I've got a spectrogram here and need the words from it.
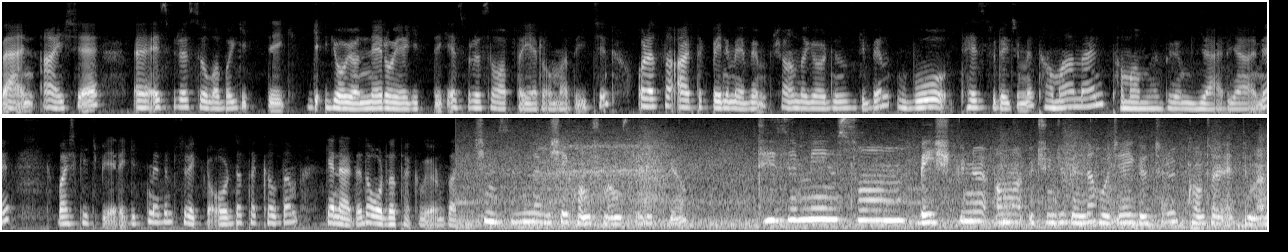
ben, Ayşe e, Espresso Lab'a gittik. Yo yo Nero'ya gittik. Espresso Lab'da yer olmadığı için. Orası artık benim evim. Şu anda gördüğünüz gibi bu test sürecimi tamamen tamamladığım yer yani. Başka hiçbir yere gitmedim. Sürekli orada takıldım. Genelde de orada takılıyorum zaten. Şimdi sizinle bir şey konuşmamız gerekiyor. Tezimin son 5 günü ama 3. günde hocaya götürüp kontrol ettirmem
